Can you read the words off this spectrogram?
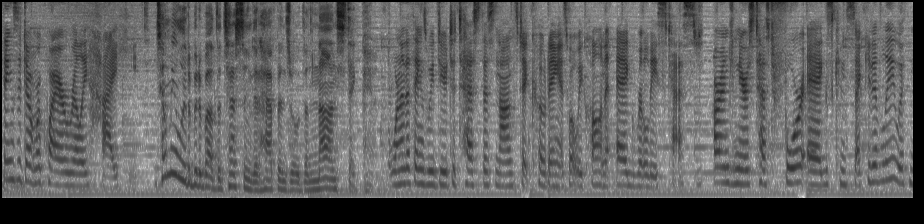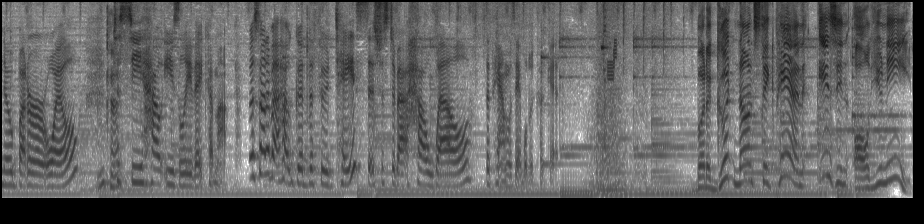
things that don't require really high heat. Tell me a little bit about the testing that happens with a non-stick pan. One of the things we do to test this nonstick coating is what we call an egg release test. Our engineers test four eggs consecutively with no butter or oil Okay. to see how easily they come up. So It's not about how good the food tastes, it's just about how well the pan was able to cook it. But a good nonstick pan isn't all you need.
